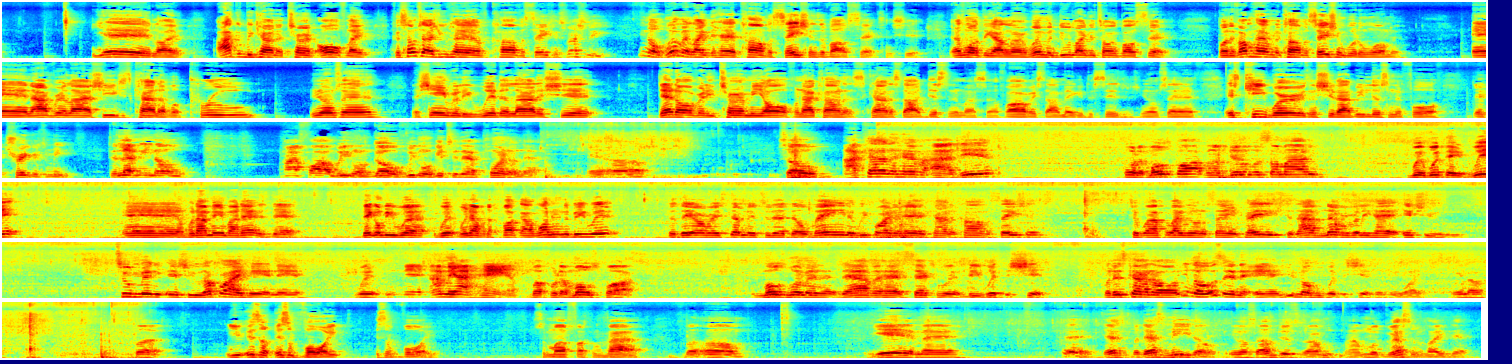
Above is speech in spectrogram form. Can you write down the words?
yeah, like I could be kind of turned off, like, cause sometimes you have conversations, especially you know, women like to have conversations about sex and shit. That's one thing I learned. Women do like to talk about sex. But if I'm having a conversation with a woman and I realize she's kind of a prude, you know what I'm saying? That she ain't really with a lot of shit, that already turned me off and I kind of kind of start distancing myself. I always start making decisions, you know what I'm saying? It's key words and shit I be listening for that triggers me to let me know how far we gonna go if we gonna get to that point or not. And uh, so I kind of have an idea for the most part, when I'm dealing with somebody, with what they with, and what I mean by that is that they're gonna be with, with whatever the fuck I want them to be with, because they already stepping into that domain, and we probably had kind of conversations to where I feel like we're on the same page. Because I've never really had issues, too many issues. I'm probably here and there with. I mean, I have, but for the most part, most women that I ever had sex with be with the shit. But it's kind of you know, it's in the air. You know who with the shit and who ain't, you know. But you, it's a it's a void. It's a void. It's a motherfucking vibe. But um, yeah, man. Yeah, that's but that's me though. You know, so I'm just I'm I'm aggressive like that.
